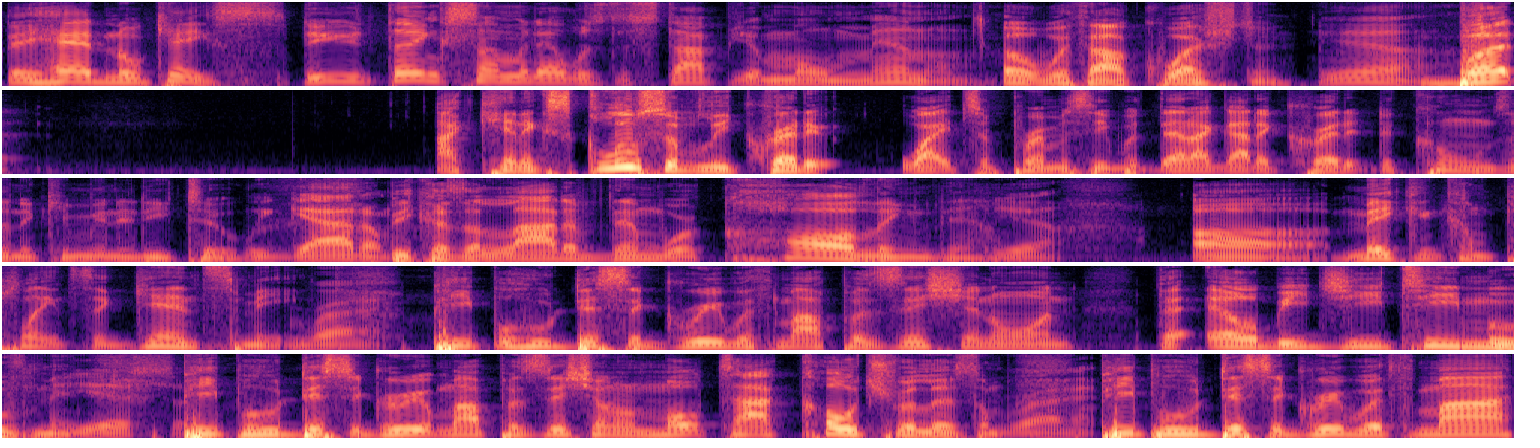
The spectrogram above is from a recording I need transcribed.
They had no case. Do you think some of that was to stop your momentum? Oh, without question. Yeah. But I can exclusively credit white supremacy. With that, I got to credit the coons in the community too. We got them because a lot of them were calling them. Yeah. Uh, making complaints against me. Right. People who disagree with my position on the LBGT movement. Yes, sir. People who disagree with my position on multiculturalism. Right. People who disagree with my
